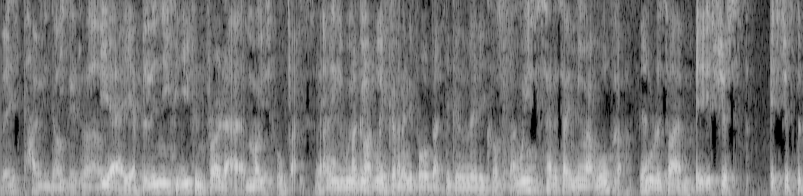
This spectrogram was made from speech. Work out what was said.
his pone dog as well. yeah, yeah, but then you can you can throw that at most fullbacks. I, think we, I can't we, think of many fullbacks who can really cross that. We used to say the same thing about Walker Yeah. all the time. It- It's just it's just that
